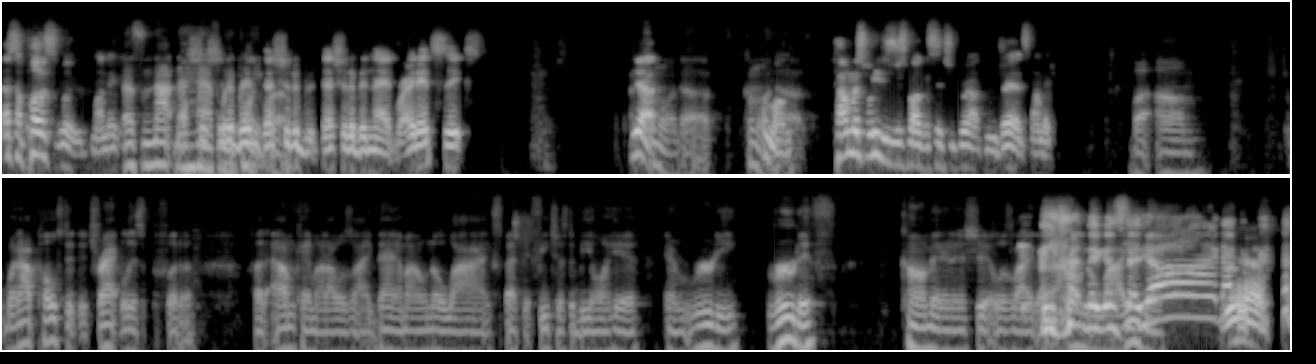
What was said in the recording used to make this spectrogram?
that's a postlude, my nigga. That's not the That should halfway have been point. that should have been that should have been that right at six. Yeah. Come on, dog. Come on, Come on. dog. How much weed did you smoke since you grew out through dreads, my nigga? But um, when I posted the track list for the for the album came out, I was like, damn, I don't know why I expected features to be on here. And Rudy, Rudith commented and shit was like, uh, that nigga said, "Yo, that, Yeah.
